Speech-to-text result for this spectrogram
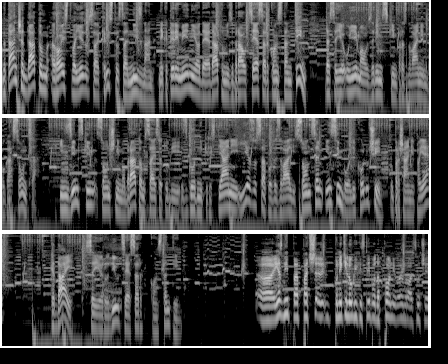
Natančen datum rojstva Jezusa Kristusa ni znan. Nekateri menijo, da je datum izbral cesar Konstantin, da se je ujemal z rimskim praznovanjem Boga Sonca in zimskim sončnim obratom, saj so tudi zgodni kristijani Jezusa povezovali s soncem in simboliko luči. Vprašanje pa je, kdaj se je rodil cesar Konstantin? Uh, jaz bi pa pač eh, po neki logiki sklepal, da po njegovem rojstvu, če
